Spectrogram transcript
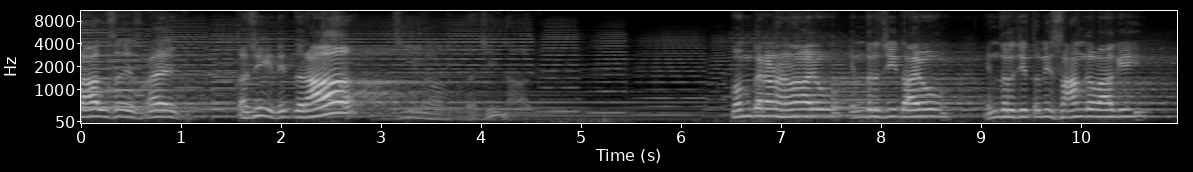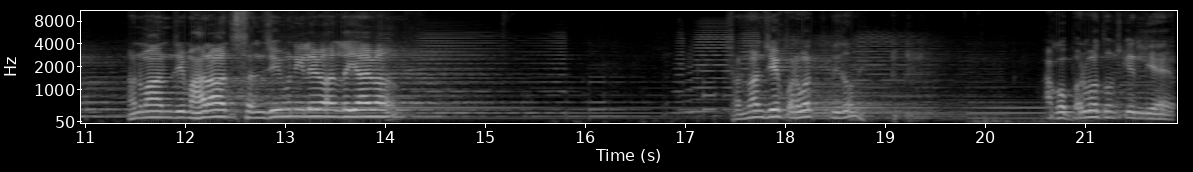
સાલ છે સાહેબ. તજી નિદ્રા કુંભકર્ણ હણાયો, ઇન્દ્રજીત આવ્યો ઇન્દ્રજીતની સાંગ વાગી. હનુમાનજી મહારાજ સંજીવની લેવા લઈ આવ્યા. હનુમાનજીએ પર્વત લીધો ને. આખો પર્વત ઉંચકી લઈ આવ્યો.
